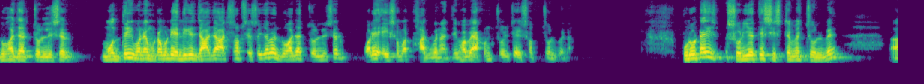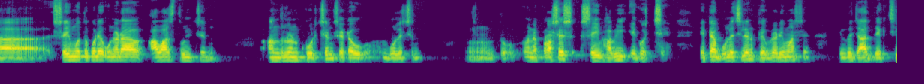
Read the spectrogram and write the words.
দু হাজার চল্লিশের মধ্যেই মানে মোটামুটি এদিকে যা যা আছে সব শেষ হয়ে যাবে। দু হাজার চল্লিশের পরে এইসব আর থাকবে না। যেভাবে এখন চলছে, এইসব চলবে না। পুরোটাই শরীয়তি সিস্টেমে চলবে। সেই মতো করে ওনারা আওয়াজ তুলছেন, আন্দোলন করছেন, সেটাও বলেছেন। তো মানে প্রসেস সেইভাবেই এগোচ্ছে। এটা বলেছিলেন ফেব্রুয়ারি মাসে, কিন্তু যা দেখছি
